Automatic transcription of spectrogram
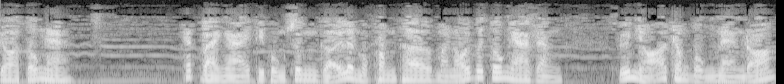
cho Tố Nga. Cách vài ngày thì Phùng Xuân gửi lên một phong thơ mà nói với Tố Nga rằng đứa nhỏ trong bụng nàng đó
